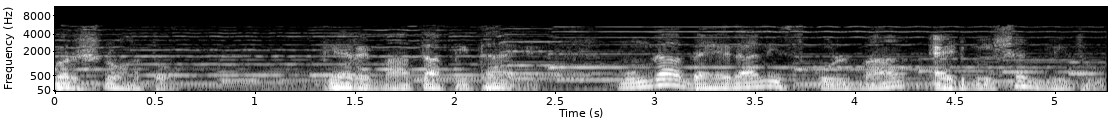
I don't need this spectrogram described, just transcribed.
વર્ષનો હતો. ત્યારે માતા પિતાએ મૂંગા બહેરાની સ્કૂલમાં એડમિશન લીધું.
